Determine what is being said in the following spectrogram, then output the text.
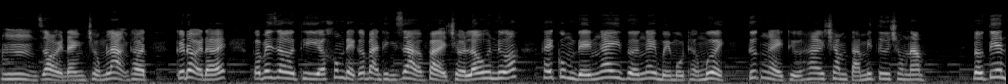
Ừ, giỏi đánh chống lảng thật. Cứ đợi đấy. Còn bây giờ thì à, không để các bạn thính giả phải chờ lâu hơn nữa. Hãy cùng đến ngay với ngày 11 tháng 10, tức ngày thứ 284 trong năm. Đầu tiên,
